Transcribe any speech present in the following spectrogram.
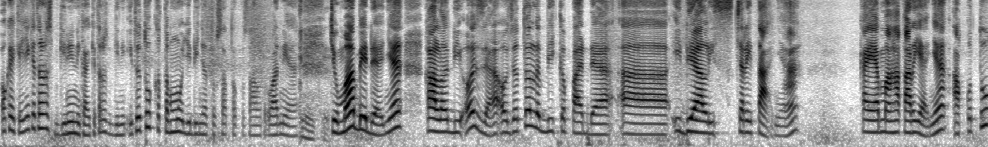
oke kayaknya kita harus begini nih, Kak. Kita harus begini. Itu tuh ketemu jadi nyatu satu kesatuannya. Cuma bedanya kalau di Oza, Oza tuh lebih kepada eh, idealis ceritanya kayak mahakaryanya aku tuh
